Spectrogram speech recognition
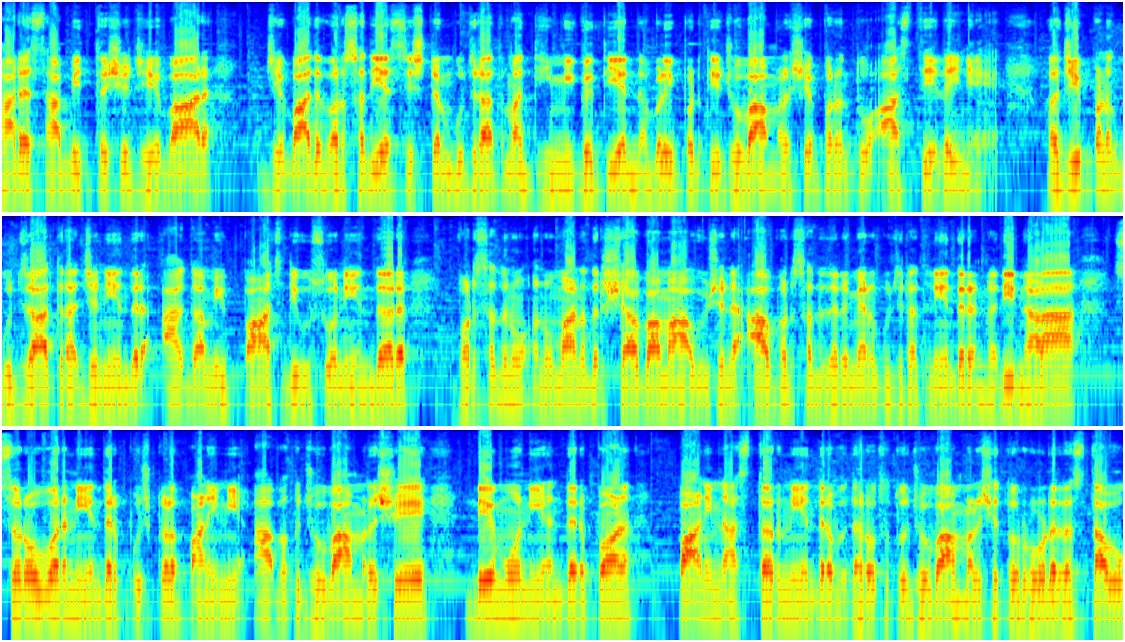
ભારે સાબિત થશે જે બાર જે બાદ વરસાદીય સિસ્ટમ ગુજરાતમાં ધીમી ગતિએ નબળી પડતી જોવા મળશે, પરંતુ આજથી લઈને હજી પણ ગુજરાત રાજ્યની અંદર આગામી પાંચ દિવસોની અંદર વરસાદનું અનુમાન દર્શાવવામાં આવ્યું છે અને આ વરસાદ દરમિયાન ગુજરાતની અંદર નદી, નાળા, સરોવરની અંદર પુષ્કળ પાણીની આવક જોવા મળશે. ડેમોની અંદર પણ પાણીના સ્તરની અંદર વધારો થતો જોવા મળશે તો રોડ રસ્તાઓ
